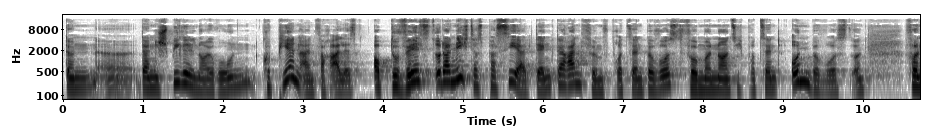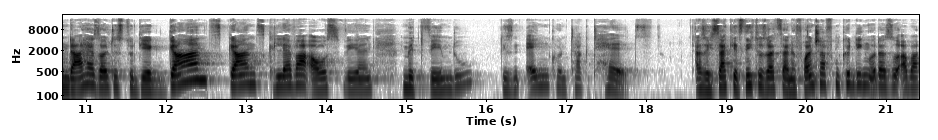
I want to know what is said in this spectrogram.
dann äh, deine Spiegelneuronen kopieren einfach alles. Ob du willst oder nicht, das passiert. Denk daran, 5% bewusst, 95% unbewusst. Und von daher solltest du dir ganz, ganz clever auswählen, mit wem du diesen engen Kontakt hältst. Also ich sage jetzt nicht, du sollst deine Freundschaften kündigen oder so, aber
